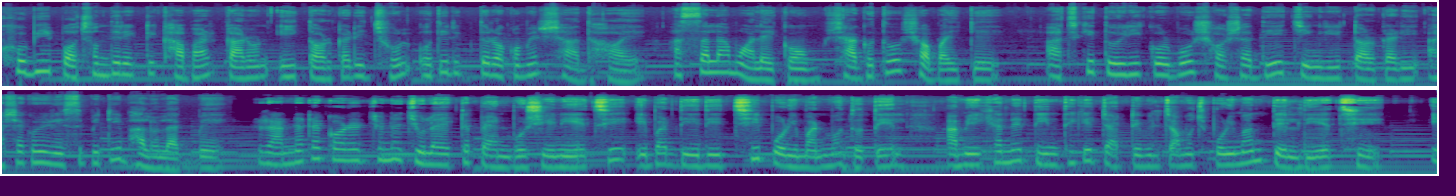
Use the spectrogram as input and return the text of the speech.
খুবই পছন্দের একটি খাবার, কারণ এই তরকারির ঝোল অতিরিক্ত রকমের স্বাদ হয়। আসসালামু আলাইকুম, স্বাগত সবাইকে। আজকে তৈরি করব শশা দিয়ে চিংড়ির তরকারি। আশা করি রেসিপিটি ভালো লাগবে। রান্নাটা করার জন্য চুলায় একটা প্যান বসিয়ে নিয়েছি। এবার দিয়ে দিচ্ছি পরিমাণ মতো তেল। আমি এখানে তিন থেকে চার টেবিল চামচ পরিমাণ তেল দিয়েছি।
